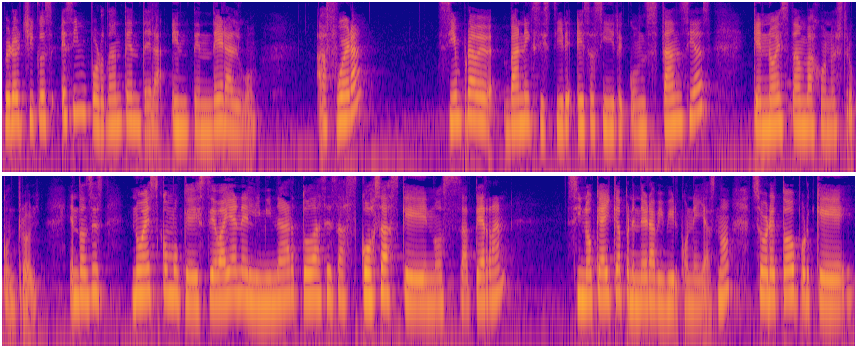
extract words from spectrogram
Pero chicos, es importante entender algo. Afuera siempre van a existir esas circunstancias que no están bajo nuestro control. Entonces, no es como que se vayan a eliminar todas esas cosas que nos aterran, sino que hay que aprender a vivir con ellas, ¿no? Sobre todo porque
